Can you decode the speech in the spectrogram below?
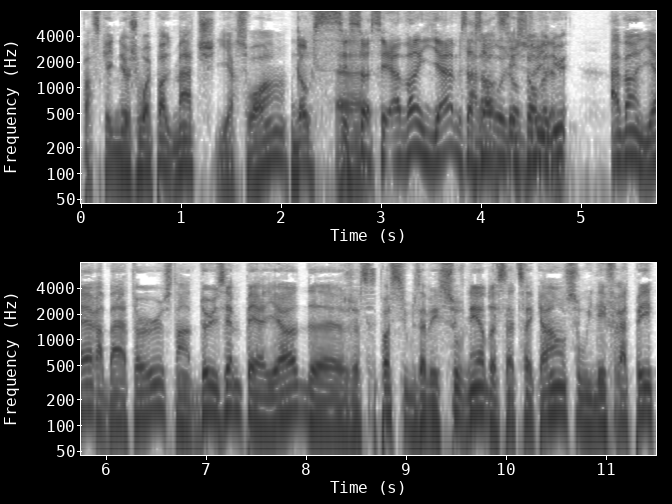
parce qu'il ne jouait pas le match hier soir. Donc, c'est ça. C'est avant hier, mais ça sort aujourd'hui. C'est survenu avant hier à Batters, en deuxième période. Euh, je ne sais pas si vous avez souvenir de cette séquence où il est frappé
